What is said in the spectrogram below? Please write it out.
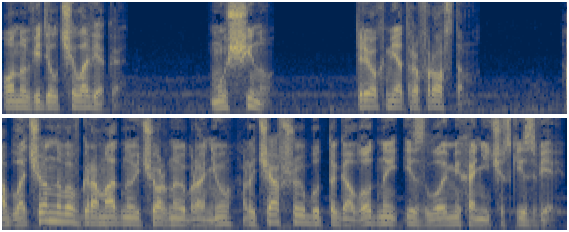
Он увидел человека – Мужчину. Трех метров ростом. Облаченного в громадную черную броню, рычавшую будто голодный и злой механический зверь.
